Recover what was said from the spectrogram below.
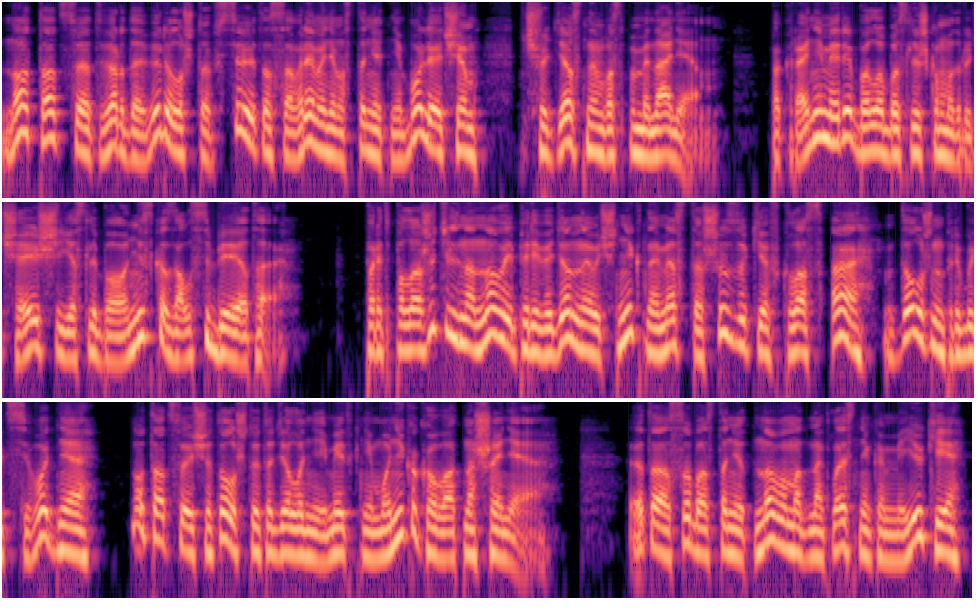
но Тацуя твердо верил, что всё это со временем станет не более чем чудесным воспоминанием. По крайней мере, было бы слишком удручающе, если бы он не сказал себе это. Предположительно, новый переведенный ученик на место Шизуки в класс А должен прибыть сегодня, но Тацуя считал, что это дело не имеет к нему никакого отношения. Это особо станет новым одноклассником Миюки,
